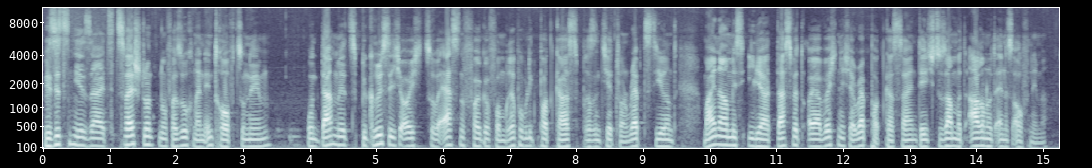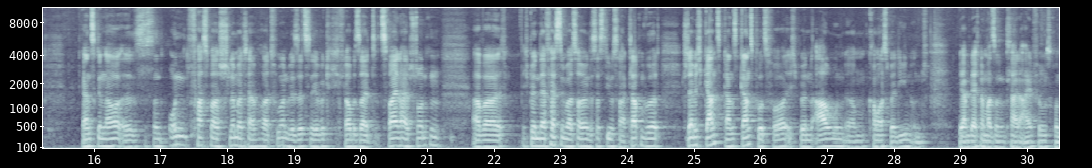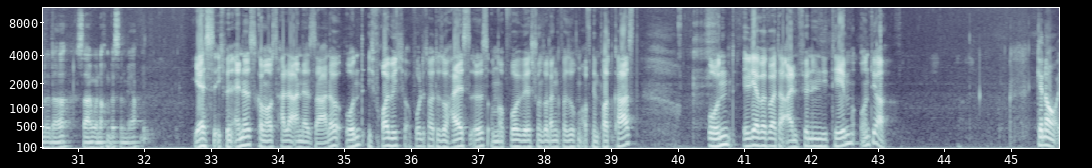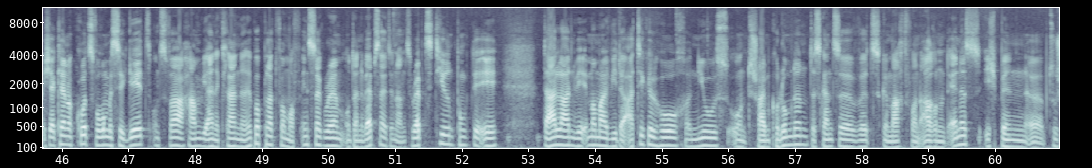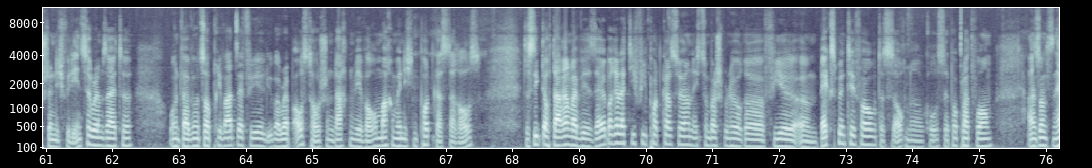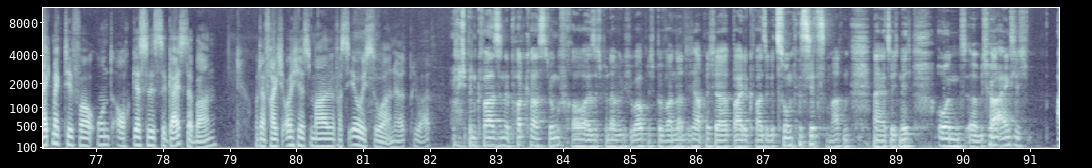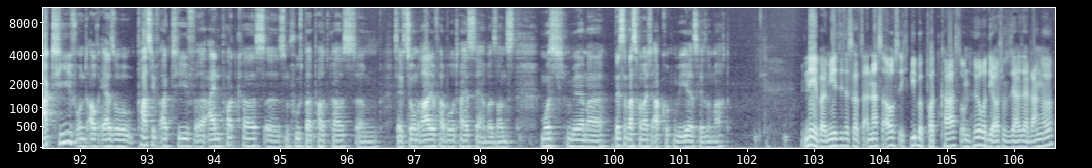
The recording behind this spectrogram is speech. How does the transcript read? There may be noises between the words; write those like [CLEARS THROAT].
Wir sitzen hier seit zwei Stunden und versuchen ein Intro aufzunehmen. Und damit begrüße ich euch zur ersten Folge vom Republik Podcast, präsentiert von Rap Stierend. Mein Name ist Ilya, das wird euer wöchentlicher Rap-Podcast sein, den ich zusammen mit Aaron und Ennis aufnehme. Ganz genau, es sind unfassbar schlimme Temperaturen. Wir sitzen hier wirklich, ich glaube, seit zweieinhalb Stunden. Aber ich bin der festen Überzeugung, dass das dieses Mal klappen wird. Ich stelle mich ganz, ganz, ganz kurz vor. Ich bin Aaron, ähm, komme aus Berlin und wir haben gleich nochmal so eine kleine Einführungsrunde, da sagen wir noch ein bisschen mehr. Yes, ich bin Ennis, komme aus Halle an der Saale und ich freue mich, obwohl es heute so heiß ist und obwohl wir es schon so lange versuchen auf dem Podcast. Und Ilja wird weiter einführen in die Themen und ja. Genau, ich erkläre noch kurz, worum es hier geht. Und zwar haben wir eine kleine Hip-Hop-Plattform auf Instagram und eine Webseite namens rapzitieren.de. Da laden wir immer mal wieder Artikel hoch, News und schreiben Kolumnen. Das Ganze wird gemacht von Aaron und Ennis. Ich bin äh, zuständig für die Instagram-Seite. Und weil wir uns auch privat sehr viel über Rap austauschen, dachten wir, warum machen wir nicht einen Podcast daraus? Das liegt auch daran, weil wir selber relativ viel Podcast hören. Ich zum Beispiel höre viel ähm, Backspin TV, das ist auch eine große Hip-Hop-Plattform. Ansonsten Hackmack TV und auch Gästeliste Geisterbahn. Und dann frage ich euch jetzt mal, was ihr euch so anhört, privat. Ich bin quasi eine Podcast-Jungfrau, also ich bin da wirklich überhaupt nicht bewandert. Ich habe mich ja beide quasi gezwungen, [LAUGHS] das jetzt zu machen. Nein, natürlich nicht. Und äh, ich höre eigentlich aktiv und auch eher so passiv aktiv äh, einen Podcast, äh, ist ein Fußball-Podcast, ähm, Sektion Radioverbot heißt der, aber sonst muss ich mir mal ein bisschen was von euch abgucken, wie ihr es hier so macht. Nee, bei mir sieht das ganz anders aus. Ich liebe Podcasts und höre die auch schon sehr, sehr lange.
